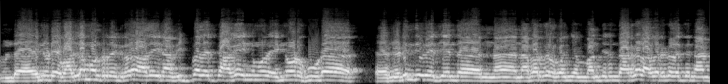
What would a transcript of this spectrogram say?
இந்த என்னுடைய வல்லம் ஒன்று இருக்கிறது. அதை நான் விற்பதற்காக இன்னும் என்னோட கூட நெடுந்துவை சேர்ந்த ந- நபர்கள் கொஞ்சம் வந்திருந்தார்கள். அவர்களுக்கு நான்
